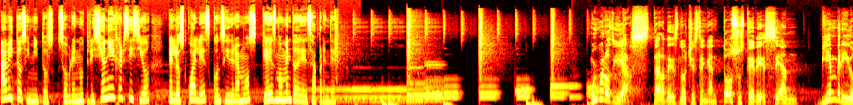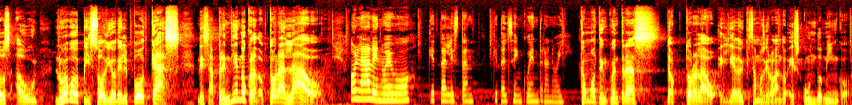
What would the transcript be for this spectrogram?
hábitos y mitos sobre nutrición y ejercicio de los cuales consideramos que es momento de desaprender. Muy buenos días, tardes, noches tengan todos ustedes. Sean bienvenidos a un nuevo episodio del podcast Desaprendiendo con la doctora Lao. Hola de nuevo, ¿qué tal están? ¿Qué tal se encuentran hoy? ¿Cómo te encuentras, doctora Lao? El día de hoy que estamos grabando es un domingo.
